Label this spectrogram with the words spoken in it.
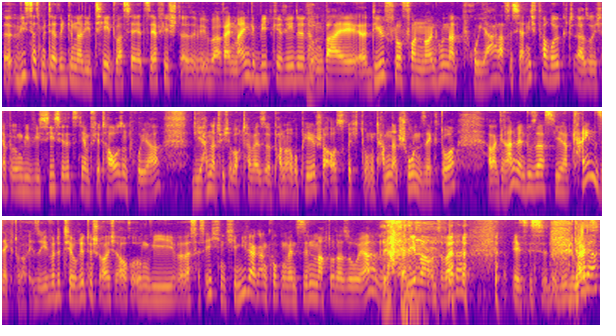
Äh, wie ist das mit der Regionalität? Du hast ja jetzt sehr viel also über Rhein-Main-Gebiet geredet ja. und bei äh, Dealflow von 900 pro Jahr, das ist ja nicht verrückt. Also ich habe irgendwie VCs hier sitzen, die haben 4000 pro Jahr. Die haben natürlich aber auch teilweise paneuropäische Ausrichtung und haben dann schon einen Sektor. Aber gerade wenn du sagst, ihr habt keinen Sektor, also ihr würdet theoretisch euch auch irgendwie, was weiß ich, ein Chemiewerk angucken, wenn es Sinn macht oder so, ja, also ja. skalierbar und so weiter. Ist, du, du ja, merkst,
